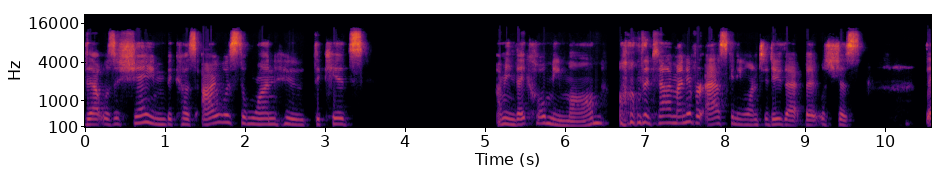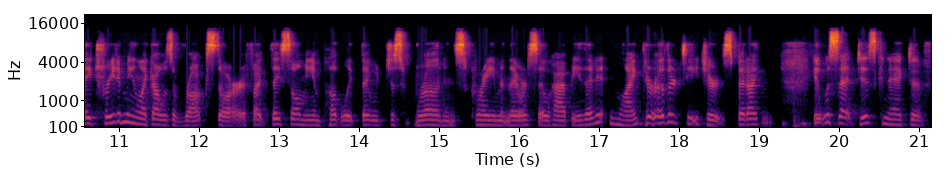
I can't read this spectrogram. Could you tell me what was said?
that was a shame because i was the one who the kids I mean, they called me mom all the time. I never asked anyone to do that, but it was just they treated me like I was a rock star. If I, they saw me in public, they would just run and scream, and they were so happy. They didn't like their other teachers, but I, it was that disconnect of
